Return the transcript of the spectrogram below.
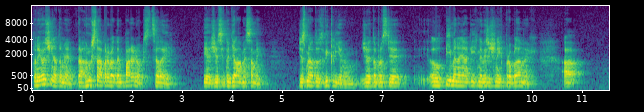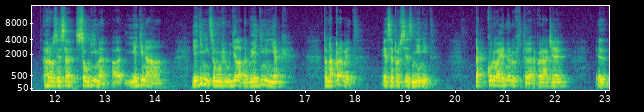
To nejhorší na tom je, ta hnusná pravda, ten paradox celý, je, že si to děláme sami že jsme na to zvyklí jenom, že to prostě lpíme na nějakých nevyřešených problémech a hrozně se soudíme a jediná, jediný, co můžu udělat, nebo jediný, jak to napravit, je se prostě změnit. Tak kurva jednoduchý to je, akorát, že je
